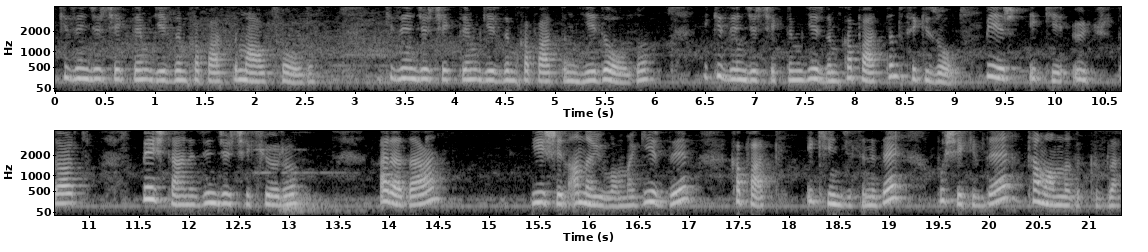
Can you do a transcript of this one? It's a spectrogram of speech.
2 zincir çektim girdim kapattım 6 oldu. 2 zincir çektim girdim kapattım 7 oldu. 2 zincir çektim girdim kapattım 8 oldu. 1 2 3 4 5 tane zincir çekiyorum. Aradan yeşil ana yuvama girdim. Kapattım. İkincisini de bu şekilde tamamladık kızlar.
